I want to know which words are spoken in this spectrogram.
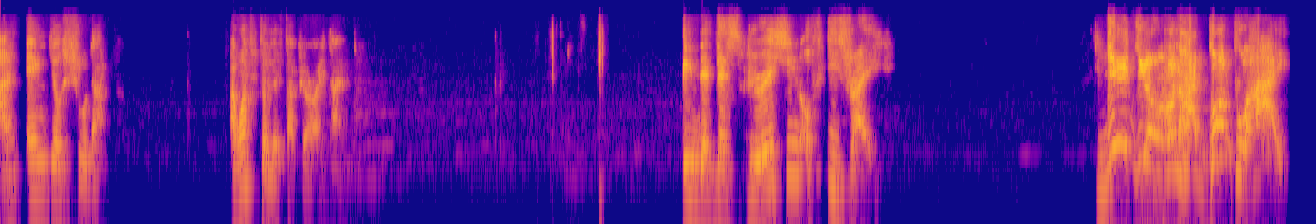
an angel showed up. I want you to lift up your right hand. In the desperation of Israel, Gideon had gone to hide.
